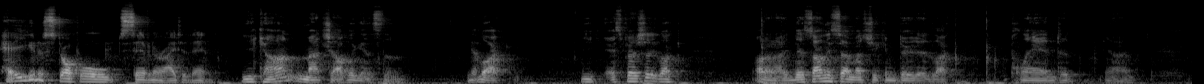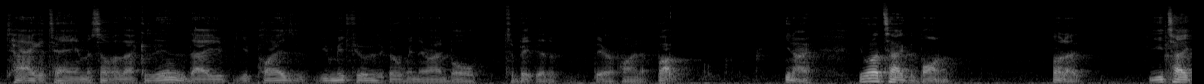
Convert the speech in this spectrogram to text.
How are you going to stop all seven or eight of them? You can't match up against them. No. Like, you, especially like I don't know. There's only so much you can do to like plan to you know tag a team and stuff like that. Because at the end of the day, your, your players, your midfielders have got to win their own ball to beat their their opponent. But you know, you want to tag the Bont. Right, you take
